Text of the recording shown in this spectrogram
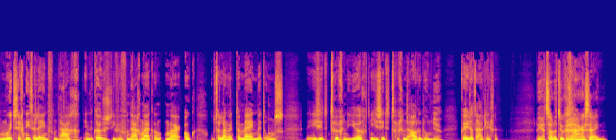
bemoeit zich niet alleen vandaag... in de keuzes die we vandaag maken... maar ook op de lange termijn met ons. Je ziet het terug in de jeugd en je ziet het terug in de ouderdom. Ja. Kun je dat uitleggen? Nou ja, het zou natuurlijk raar zijn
